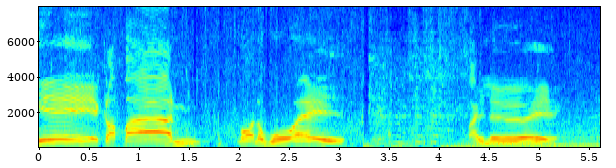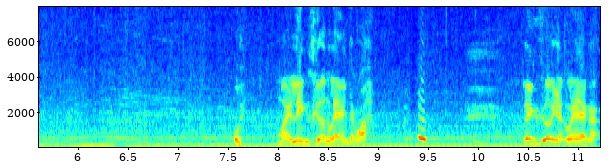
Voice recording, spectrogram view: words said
นี่ กลับบ้าน รอดแล้วโว้ย ไปเลย โอ้ยทำไมเร่งเครื่องแรงจังวะ เร่งเครื่องอย่างแรงอะ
